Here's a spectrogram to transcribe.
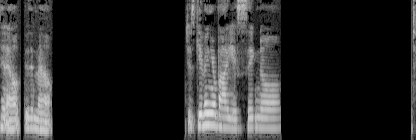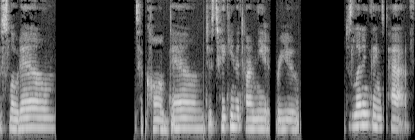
and out through the mouth. Just giving your body a signal to slow down, to calm down, just taking the time needed for you, just letting things pass.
